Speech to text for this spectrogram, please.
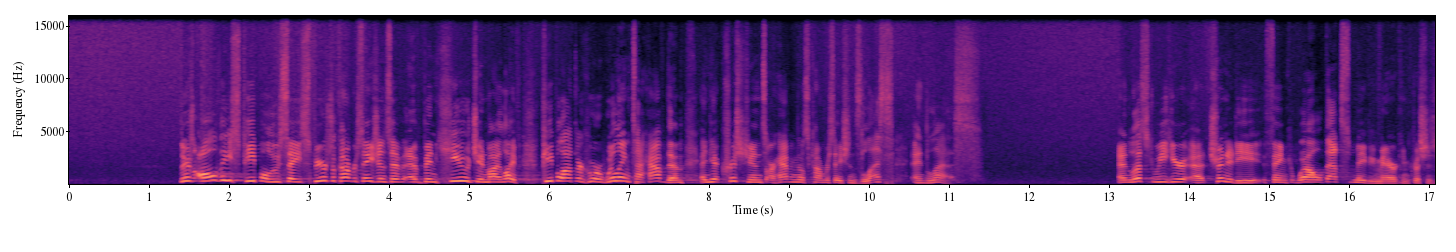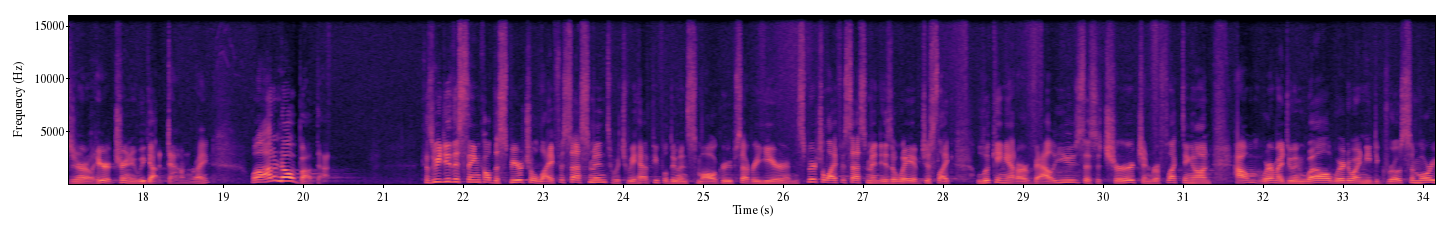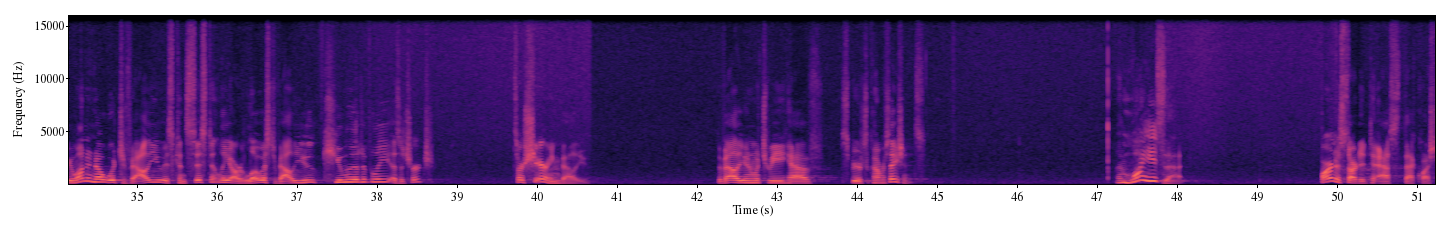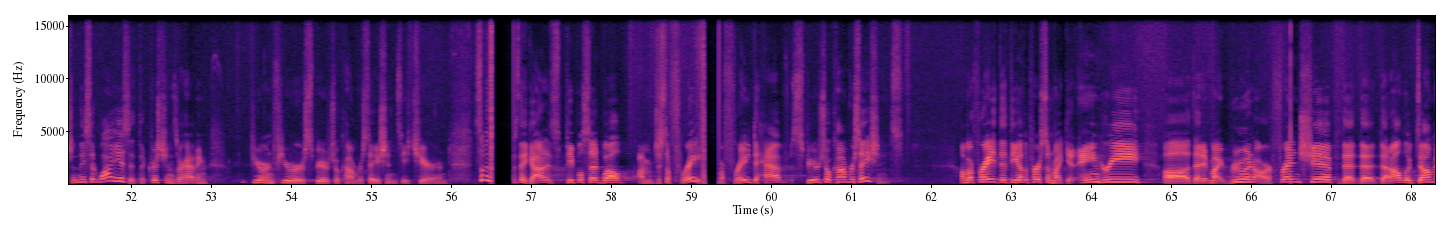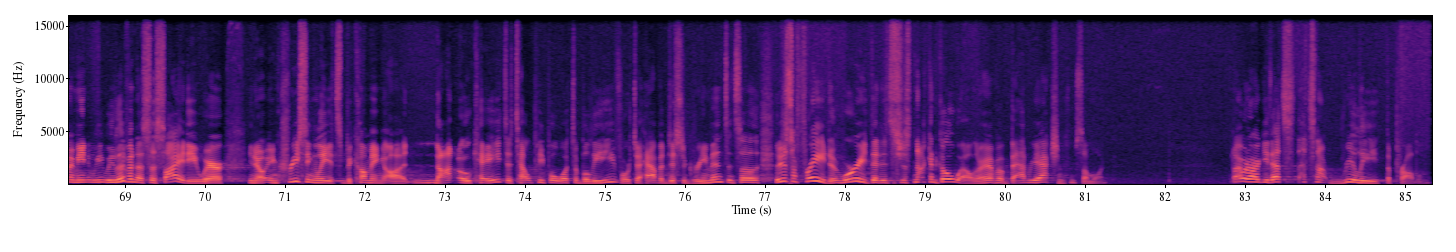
There's all these people who say spiritual conversations have, have been huge in my life. People out there who are willing to have them, and yet Christians are having those conversations less and less. And lest we here at Trinity think, well, that's maybe American Christians in general. Here at Trinity, we got it down, right? Well, I don't know about that. Because we do this thing called the spiritual life assessment, which we have people do in small groups every year. And spiritual life assessment is a way of just like looking at our values as a church and reflecting on how, where am I doing well? Where do I need to grow some more? You want to know which value is consistently our lowest value cumulatively as a church? It's our sharing value, the value in which we have spiritual conversations. And why is that? Barna started to ask that question. They said, why is it that Christians are having fewer and fewer spiritual conversations each year? And some of the answers they got is people said, well, I'm just afraid. I'm afraid to have spiritual conversations. I'm afraid that the other person might get angry, uh, that it might ruin our friendship, that, that, that I'll look dumb. I mean, we, we live in a society where, you know, increasingly it's becoming uh, not okay to tell people what to believe or to have a disagreement. And so they're just afraid, they're worried that it's just not going to go well or have a bad reaction from someone. But I would argue that's, that's not really the problem.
